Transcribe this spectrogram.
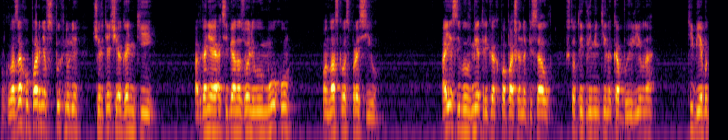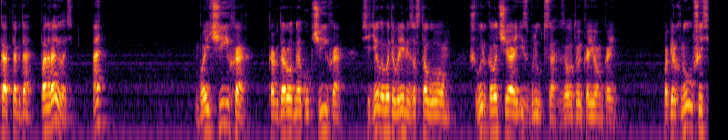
В глазах у парня вспыхнули чертячие огоньки. Отгоняя от себя назойливую муху, он ласково спросил. «А если бы в метриках папаша написал, что ты Клементина Кобыльевна, тебе бы как тогда? Понравилось, а?» «Бойчиха!» Как дородная купчиха, сидела в это время за столом, швыркала чай из блюдца золотой каемкой. Поперхнувшись,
